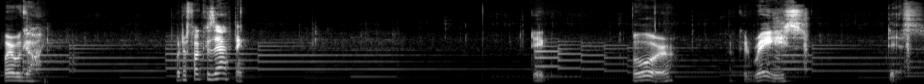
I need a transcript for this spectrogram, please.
where are we going? What the fuck is that thing? Dig. Or, I could raise this.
